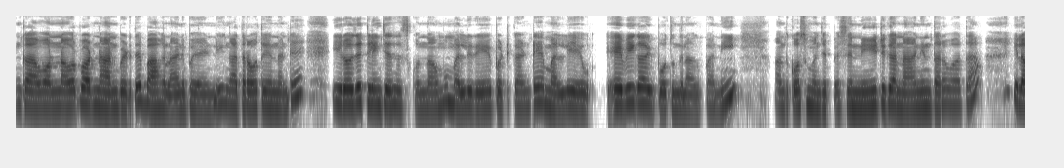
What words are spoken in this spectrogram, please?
ఇంకా వన్ అవర్ పాటు నానబెడితే బాగా నానిపోయాయండి. ఇంకా తర్వాత ఏంటంటే ఈరోజే క్లీన్ చేసేసుకుందాము మళ్ళీ రేపటికంటే మళ్ళీ హెవీగా అయిపోతుంది నాకు పని. అందుకోసం అని చెప్పేసి నీట్గా నానిన తర్వాత ఇలా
